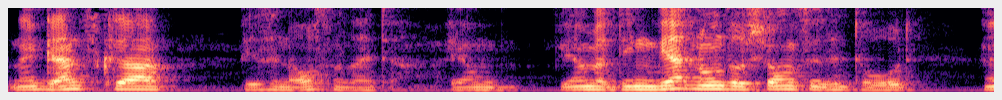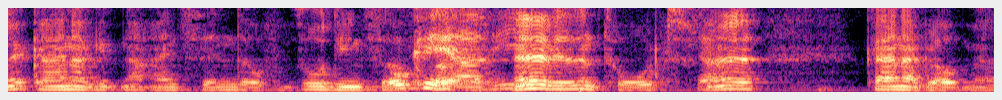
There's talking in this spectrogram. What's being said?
ne, ganz klar, wir sind Außenseiter. Wir haben, wir haben das Ding, wir hatten unsere Chance, wir sind tot. Ne, keiner gibt eine 1 Cent auf so Dienstag. Okay, ja, die, ne, wir sind tot. Ja. Ne, keiner glaubt mehr.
